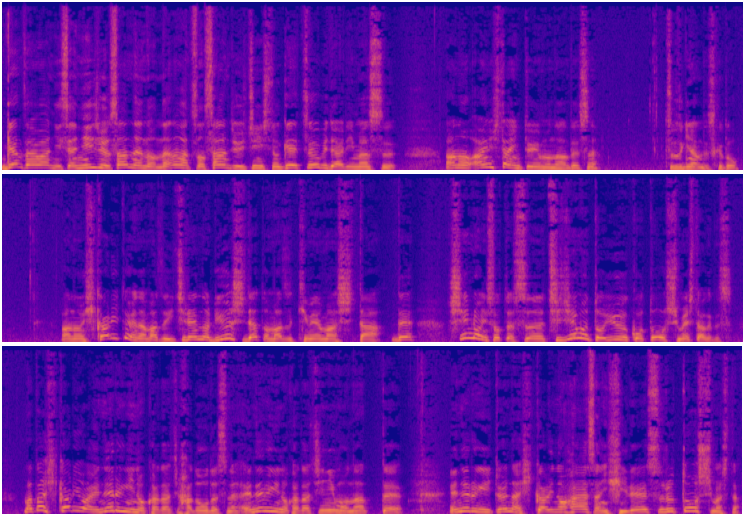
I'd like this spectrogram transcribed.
現在は2023年の7月の31日の月曜日であります。あの、アインシュタインというものはですね、続きなんですけど、あの、光というのはまず一連の粒子だとまず決めました。で、進路に沿って縮むということを示したわけです。また光はエネルギーの形、波動ですね。エネルギーの形にもなって、エネルギーというのは光の速さに比例するとしました。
